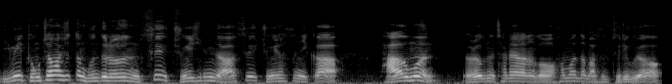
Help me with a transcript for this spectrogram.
이미 동참하셨던 분들은 수익 중이십니다. 수익 중이셨으니까 다음은 여러분들 차례라는 거 한 번 더 말씀드리고요.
